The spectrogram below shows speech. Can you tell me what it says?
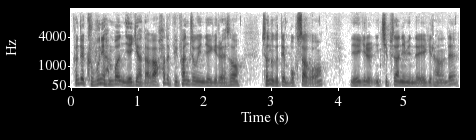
근데 그분이 한번 얘기하다가 하도 비판적인 얘기를 해서 저는 그때 목사고 얘기를 집사님인데 얘기를 하는데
